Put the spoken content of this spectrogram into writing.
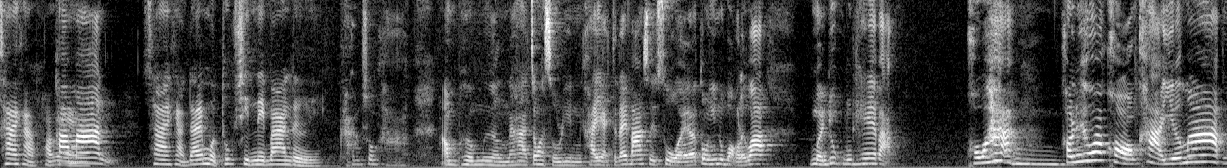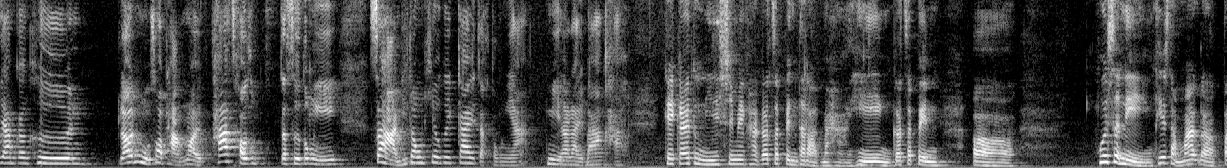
ใช่ค่ะพร้อมแอร์ผ้าม่านใช่ค่ะ ได้หมดทุกชิ้นในบ้านเลย ค่ะท่านผู้ชมคะอำเภอเมืองนะคะ จังหวัดสุรินทร์ใครอยากจะได้บ้านสวยๆ แล้วตรงนี้หนูบอกเลยว่าเหมือนอยู่กรุงเทพอะเพราะว่าเขาเรียกว่าของขายเยอะมากยามกลางคืน แล้วหนูสอบถามหน่อย ถ้าเขาจะซื้อตรงนี้ สถานที่ท่องเที่ยวใกล้ๆ จากตรงเนี้ยมีอะไรบ้างคะ ใกล้ๆตรงนี้ใช่ไหมคะ ก็จะเป็นตลาดมหาเฮง ก็จะเป็นเอ่อห้วยเสนิงที่สามารถเอ่อไป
